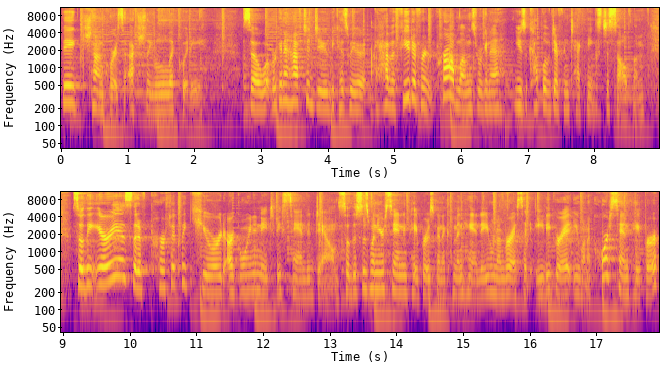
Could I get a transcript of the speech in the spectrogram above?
big chunk where it's actually liquidy. So what we're gonna have to do, because we have a few different problems, we're gonna use a couple of different techniques to solve them. So the areas that have perfectly cured are going to need to be sanded down. So this is when your sanding paper is gonna come in handy. Remember I said 80 grit, you want a coarse sandpaper.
